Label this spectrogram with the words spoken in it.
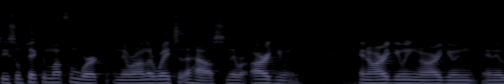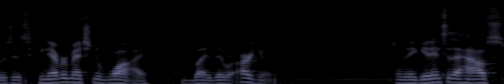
Cecil picked him up from work, and they were on their way to the house. And they were arguing, and arguing and arguing, and it was just he never mentioned why, but they were arguing. When they get into the house,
